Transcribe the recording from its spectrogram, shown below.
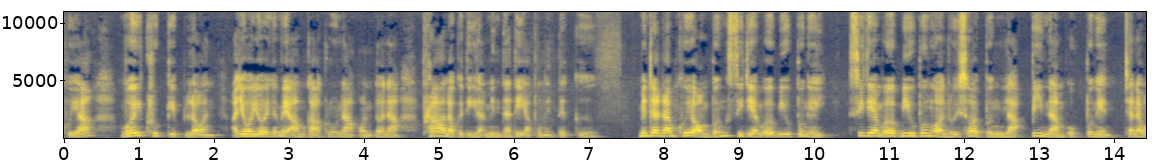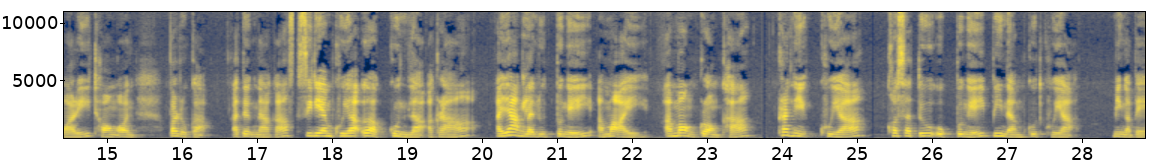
คุยะไว้ครุกิบลอนอโยโยละเมอัมกะอกรูนากอนดอนะพระลอกดีละมินดาเตอปุเมนเตกุมินดาดัมคุยออมบึง CDM เอบิอุปงเอ CDM အဘီဥပငွန်ရီဆော့ပငလာပီနမ်ဥပငင်ဇန်နဝါရီထောင်းအွန်ပရုကအတက်နာက CDM ခွေရအကွန်လာအကရာအယံလလူပငေအမအိုင်အမောင်ကရောင်ခါခရနိခွေရခောစတူဥပငေပီနမ်ကုတ်ခွေရမင်အဘဲ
